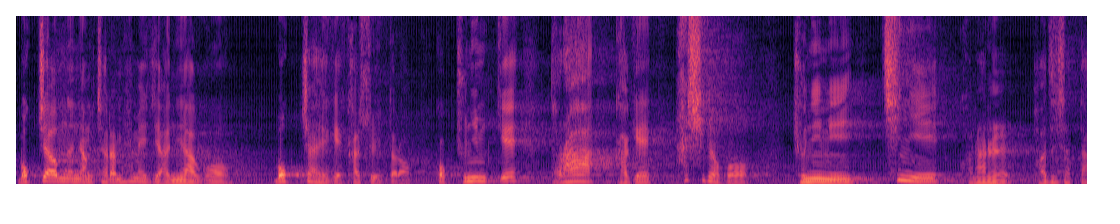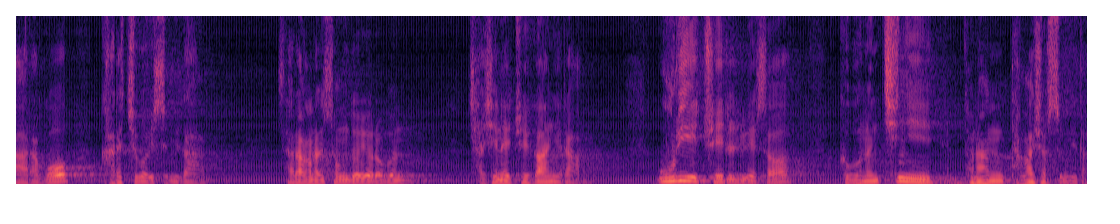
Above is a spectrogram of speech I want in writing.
목자 없는 양처럼 헤매지 아니하고 목자에게 갈 수 있도록 꼭 주님께 돌아가게 하시려고 주님이 친히 권한을 받으셨다라고 가르치고 있습니다. 사랑하는 성도 여러분, 자신의 죄가 아니라 우리의 죄를 위해서 그분은 친히 고난 당하셨습니다.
